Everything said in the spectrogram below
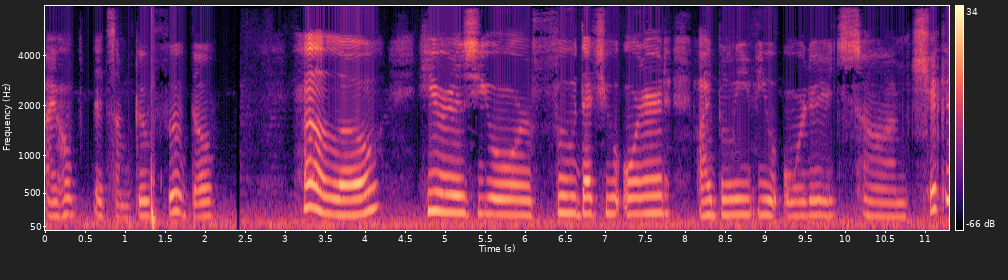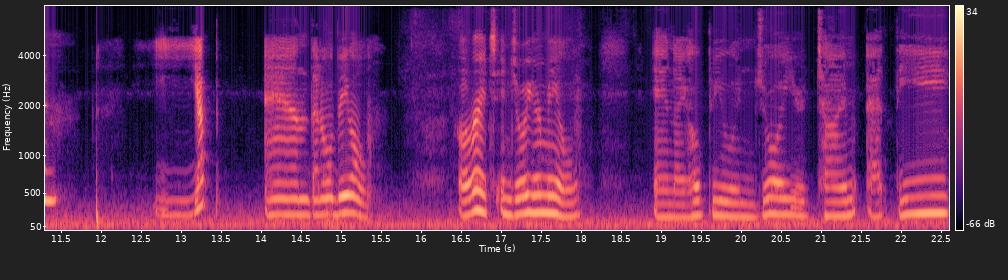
I hope it's some good food, though. Hello. Here is your food that you ordered. I believe you ordered some chicken. Yep. And that'll be all. All right, enjoy your meal. And I hope you enjoy your time at the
